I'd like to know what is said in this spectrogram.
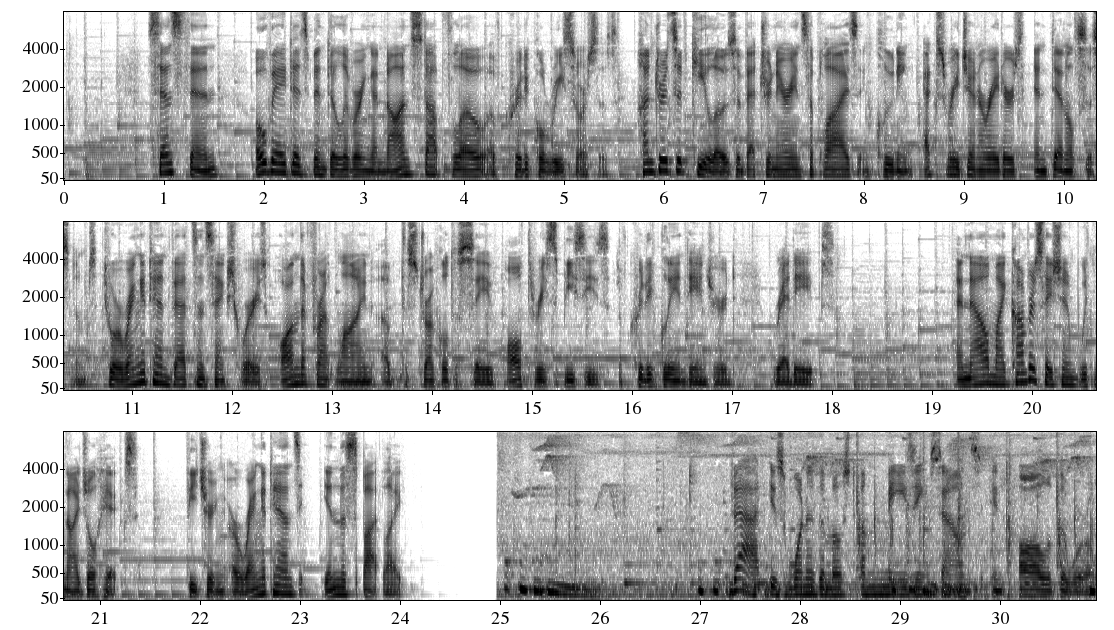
Since then, Ovaid has been delivering a nonstop flow of critical resources. Hundreds of kilos of veterinarian supplies, including x ray generators and dental systems, to orangutan vets and sanctuaries on the front line of the struggle to save all three species of critically endangered red apes. And now, my conversation with Nigel Hicks, featuring orangutans in the spotlight. That is one of the most amazing sounds in all of the world.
